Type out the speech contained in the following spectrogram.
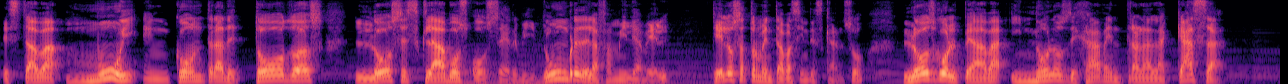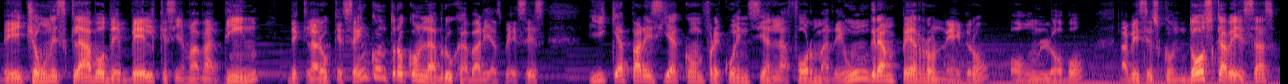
estaba muy en contra de todos los esclavos o servidumbre de la familia Bell, que los atormentaba sin descanso, los golpeaba y no los dejaba entrar a la casa. De hecho, un esclavo de Bell que se llamaba Dean declaró que se encontró con la bruja varias veces y que aparecía con frecuencia en la forma de un gran perro negro o un lobo, a veces con dos cabezas,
